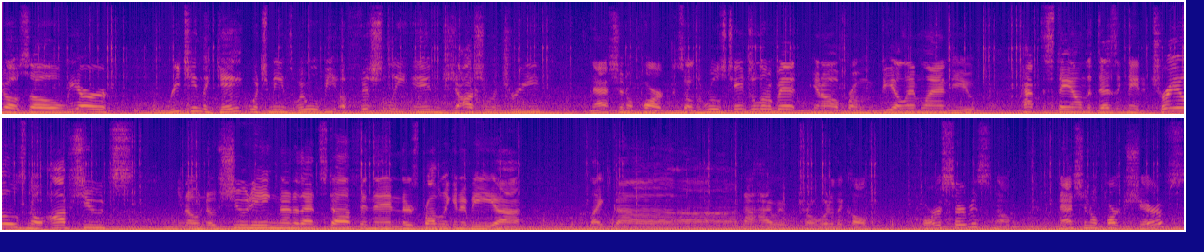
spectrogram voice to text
So we are reaching the gate, which means we will be officially in Joshua Tree National Park. So the rules change a little bit, you know, from BLM land. You have to stay on the designated trails, no offshoots, you know, no shooting, none of that stuff. And then there's probably going to be uh, like uh, uh, not highway patrol. What are they called? Forest Service? No, National Park Sheriffs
